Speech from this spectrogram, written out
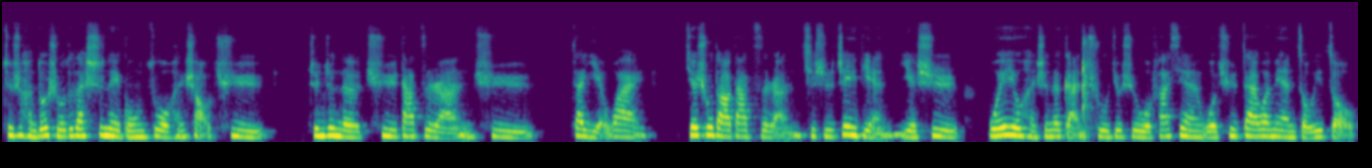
就是很多时候都在室内工作，很少去真正的去大自然，去在野外接触到大自然。其实这一点也是。我也有很深的感触，就是我发现我去在外面走一走、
